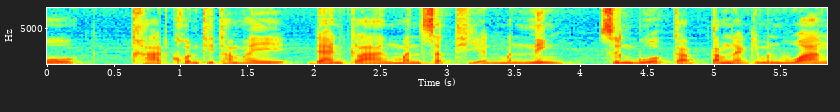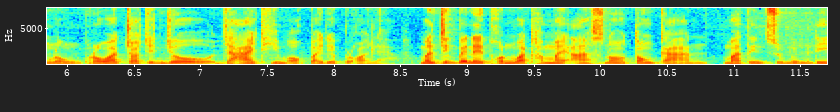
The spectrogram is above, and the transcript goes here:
ลขาดคนที่ทำให้แดนกลางมันเสถียรมันนิ่ง ซึ่งบวกกับตำแหน่งที่มันว่างลง เพราะว่าจอร์จินโยย้ายทีมออกไปเรียบร้อยแล้ว มันจึงเป็นเหตุผลว่าทำไมอาร์เซนอลต้องการมาตินซูบิมดี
